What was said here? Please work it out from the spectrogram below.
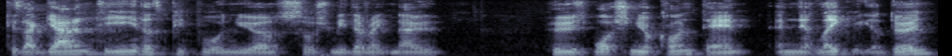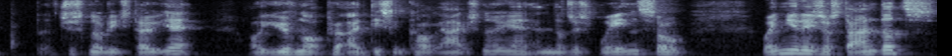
Because I guarantee there's people on your social media right now who's watching your content and they like what you're doing, but just not reached out yet, or you've not put a decent call to action out yet, and they're just waiting. So when you raise your standards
